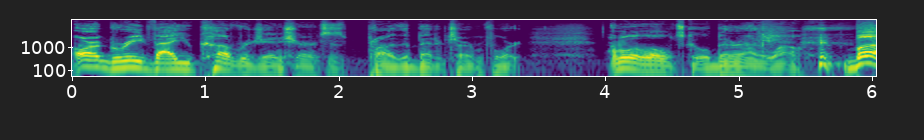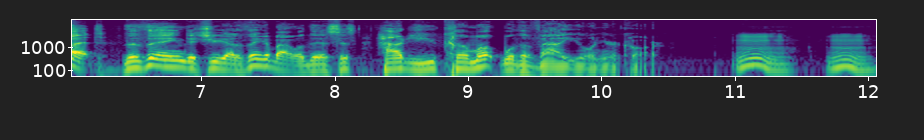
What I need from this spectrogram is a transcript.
or agreed value coverage insurance is probably the better term for it. I'm a little old school, been around a while. but the thing that you got to think about with this is how do you come up with a value on your car? Mm, mm.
